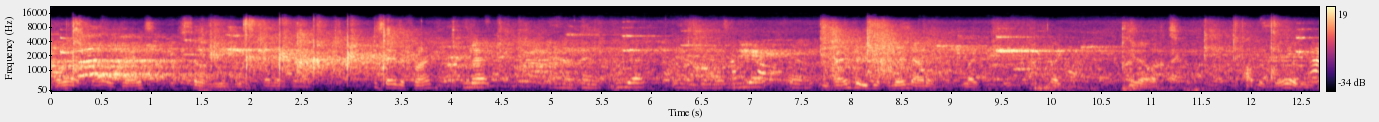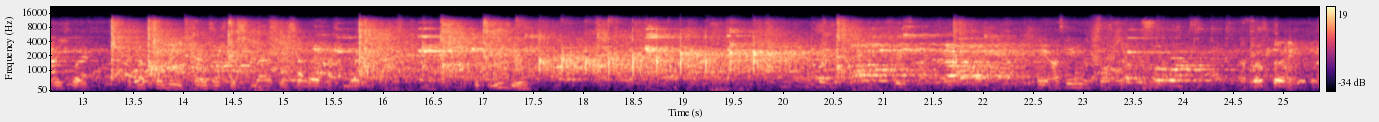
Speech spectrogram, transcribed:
And then you guys, it's so easy. Oh my god. Stay in the front, net, net, net, Eventually just win out of like, like, you know, probability. It's like, I got so many chances to smash and set up, it's nothing. It's easy. Hey, our game is also 12:30, I think.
